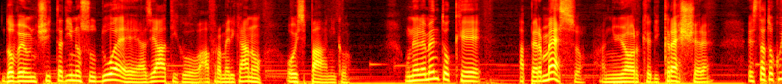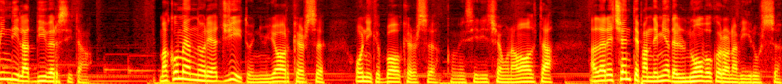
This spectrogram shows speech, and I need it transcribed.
dove un cittadino su due è asiatico, afroamericano o ispanico. Un elemento che ha permesso a New York di crescere è stato quindi la diversità. Ma come hanno reagito i New Yorkers o Nick Bokers, come si dice una volta, alla recente pandemia del nuovo coronavirus.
